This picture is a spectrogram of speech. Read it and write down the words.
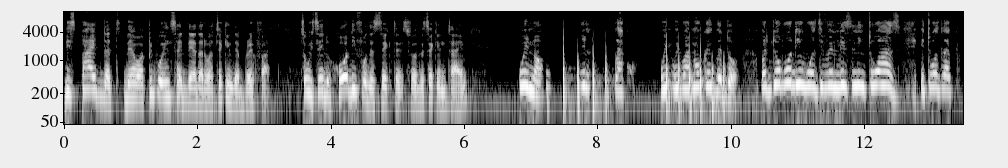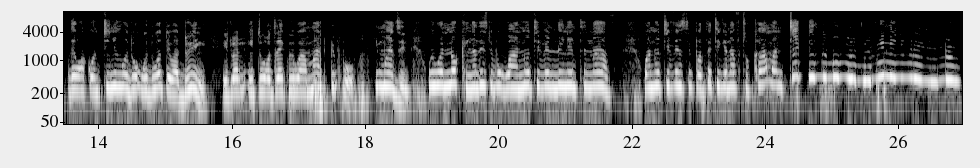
despite that there were people inside there that were taking their breakfast. So we said Hodi for the second for the second time. We know, we, like we, we were knocking the door, but nobody was even listening to us. It was like they were continuing with, with what they were doing. It was, it was like we were mad people. Imagine, we were knocking, and these people were not even lenient enough, were not even sympathetic enough to come and take these people from the village from the door.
